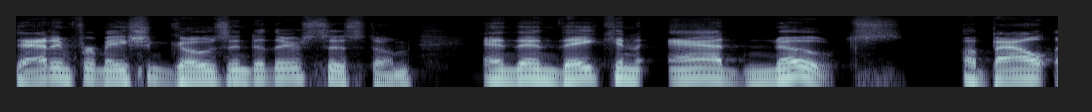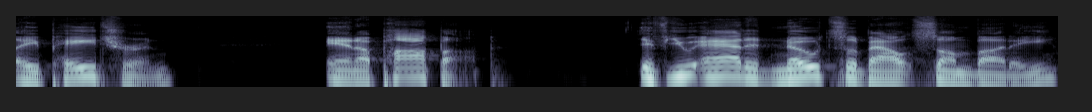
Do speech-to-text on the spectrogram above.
that information goes into their system and then they can add notes about a patron in a pop-up. If you added notes about somebody,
